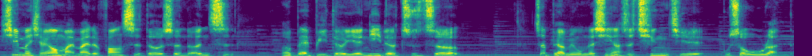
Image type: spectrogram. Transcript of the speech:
西门想要买卖的方式得神的恩赐，而被彼得严厉的指责，这表明我们的信仰是清洁、不受污染的。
